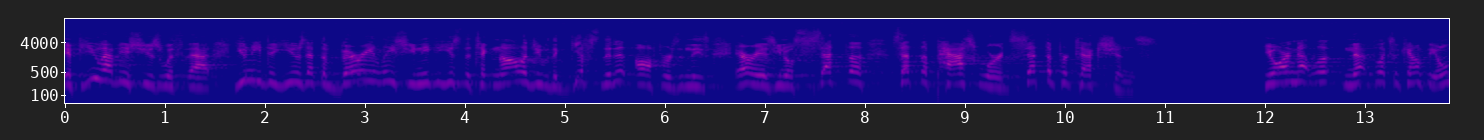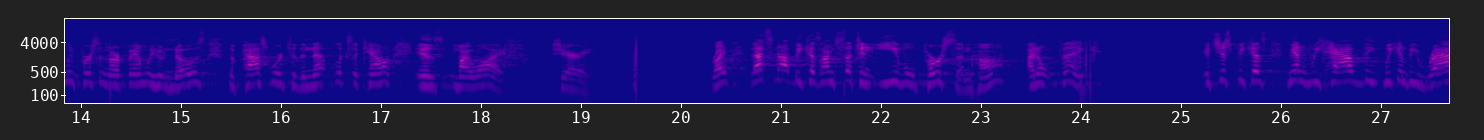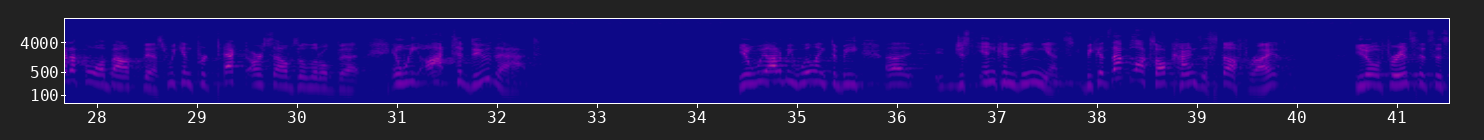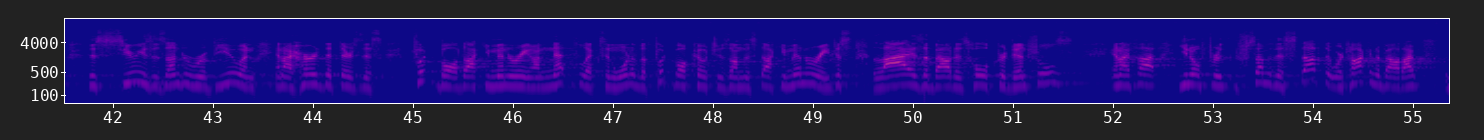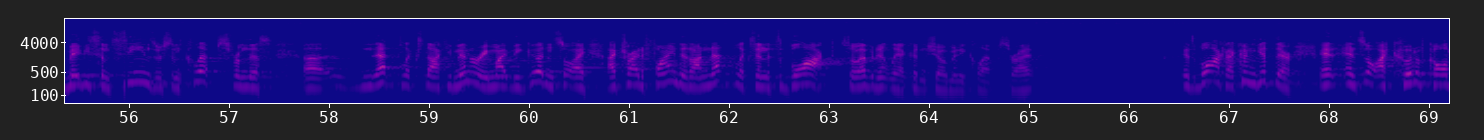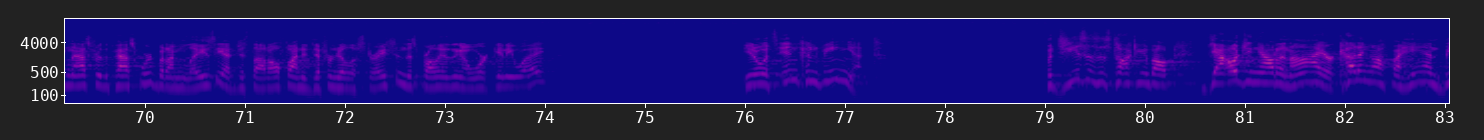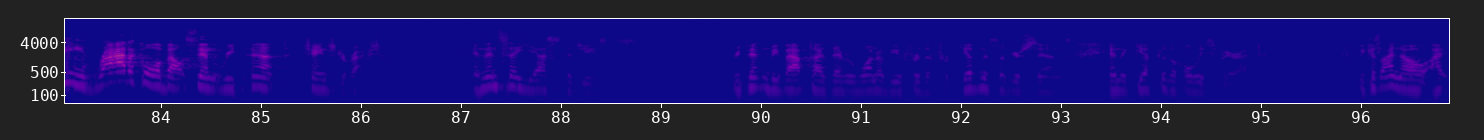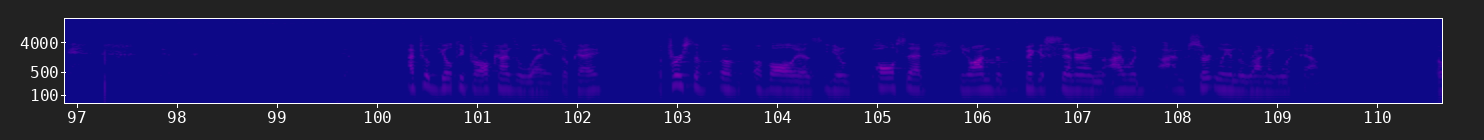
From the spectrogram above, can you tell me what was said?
If you have issues with that, you need to use, at the very least, you need to use the technology with the gifts that it offers in these areas. You know, set the, set the passwords, set the protections. You know, our Netflix account, the only person in our family who knows the password to the Netflix account is my wife, Sherry. Right? That's not because I'm such an evil person, huh? I don't think. It's just because, man, we have the, we can be radical about this. We can protect ourselves a little bit. And we ought to do that. You know, we ought to be willing to be uh, just inconvenienced because that blocks all kinds of stuff, right? You know, for instance, this, this series is under review, and, and I heard that there's this football documentary on Netflix, and one of the football coaches on this documentary just lies about his whole credentials. And I thought, you know, for some of this stuff that we're talking about, I, maybe some scenes or some clips from this uh, Netflix documentary might be good. And so I, I try to find it on Netflix, and it's blocked. So evidently I couldn't show many clips, right? It's blocked. I couldn't get there. And, and so I could have called and asked for the password, but I'm lazy. I just thought I'll find a different illustration. This probably isn't going to work anyway. You know, it's inconvenient. But Jesus is talking about gouging out an eye or cutting off a hand, being radical about sin. Repent, change direction, and then say yes to Jesus. Repent and be baptized, every one of you, for the forgiveness of your sins and the gift of the Holy Spirit. Because I know I, I feel guilty for all kinds of ways, okay? The first of, of, of all is, you know, Paul said, you know, I'm the biggest sinner and I would, I'm certainly in the running with him.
